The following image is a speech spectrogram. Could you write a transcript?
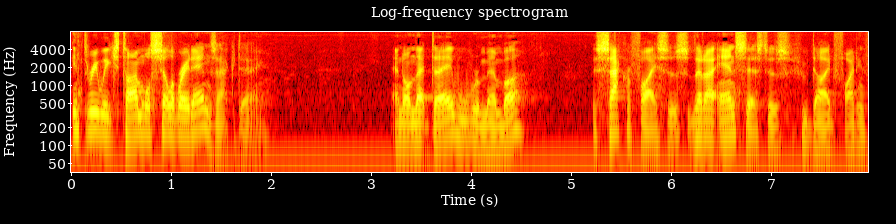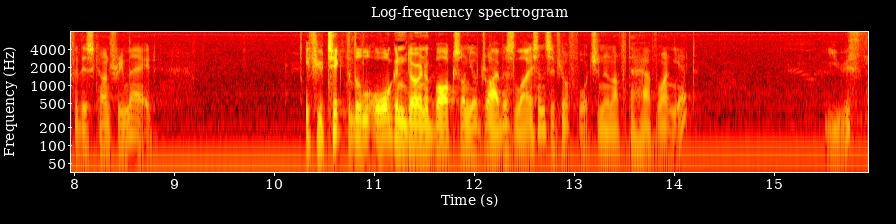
In three weeks' time, we'll celebrate Anzac Day. And on that day, we'll remember the sacrifices that our ancestors who died fighting for this country made if you tick the little organ donor box on your driver's license, if you're fortunate enough to have one yet, youth,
